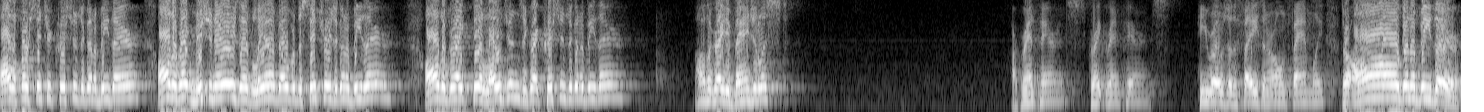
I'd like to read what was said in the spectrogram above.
All the first century Christians are going to be there. All the great missionaries that have lived over the centuries are going to be there. All the great theologians and great Christians are going to be there all the great evangelists, our grandparents, great grandparents, heroes of the faith in our own family. They're all going to be there.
